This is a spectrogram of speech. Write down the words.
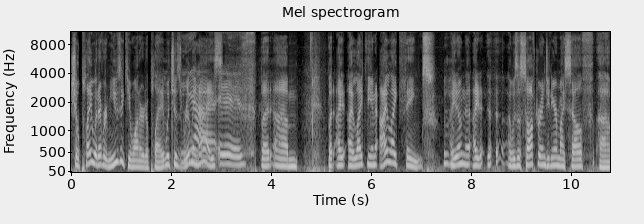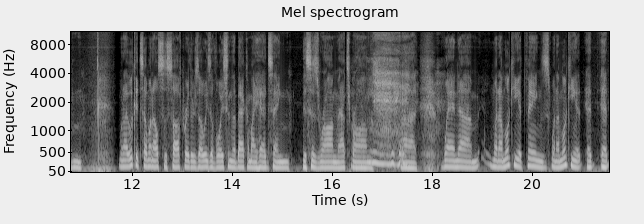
She'll play whatever music you want her to play, which is really yeah, nice. It is. But um, but I, I like the I like things. Mm-hmm. I don't know. I I was a software engineer myself. Um, when I look at someone else's software, there's always a voice in the back of my head saying, "This is wrong. That's wrong." uh, when um, when I'm looking at things, when I'm looking at, at, at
